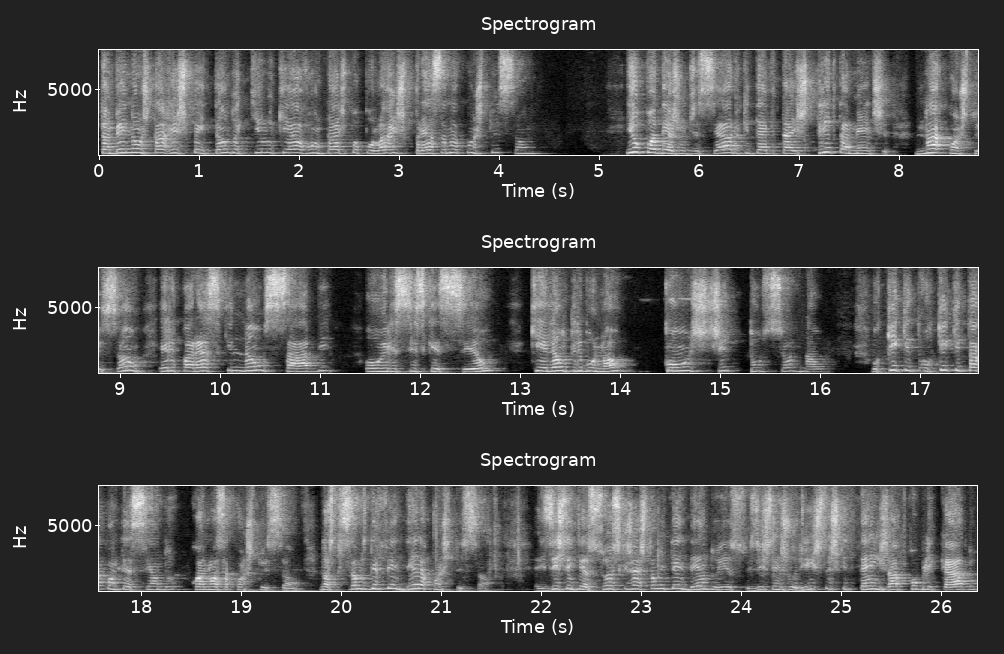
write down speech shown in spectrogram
também não está respeitando aquilo que é a vontade popular expressa na Constituição. E o Poder Judiciário, que deve estar estritamente na Constituição, ele parece que não sabe, ou ele se esqueceu, que ele é um tribunal constitucional. O que está que, o que que tá acontecendo com a nossa Constituição? Nós precisamos defender a Constituição. Existem pessoas que já estão entendendo isso, existem juristas que têm já publicado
